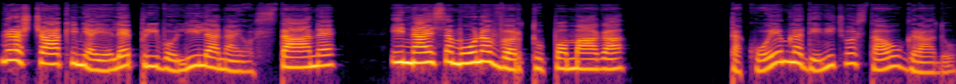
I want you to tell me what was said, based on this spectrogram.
Graščakinja je le privolila naj ostane in naj samo na vrtu pomaga. Tako je mladenič ostal v gradu.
